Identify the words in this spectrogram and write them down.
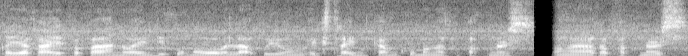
Kaya kahit papaano ay hindi po mawawala po yung extra income ko mga kapakners. Mga kapakners,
